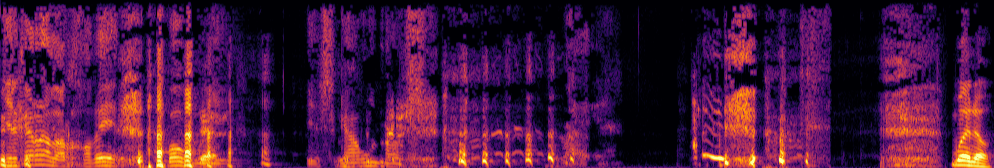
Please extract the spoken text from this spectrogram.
Y el cargador, joder. es que un Bueno,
